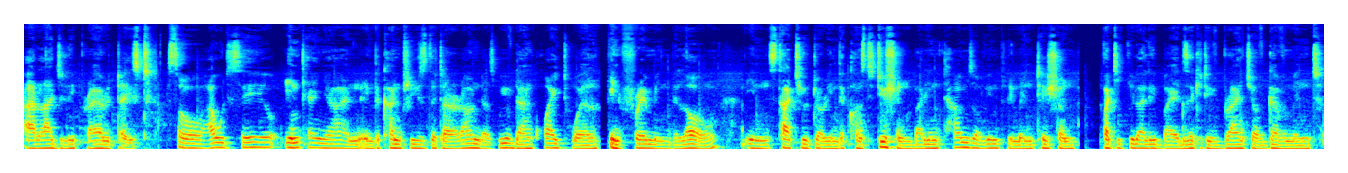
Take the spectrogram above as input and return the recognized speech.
are largely prioritized. So I would say in Kenya and in the countries that are around us, we've done quite well in framing the law in statute or in the constitution, but in terms of implementation, particularly by executive branch of government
